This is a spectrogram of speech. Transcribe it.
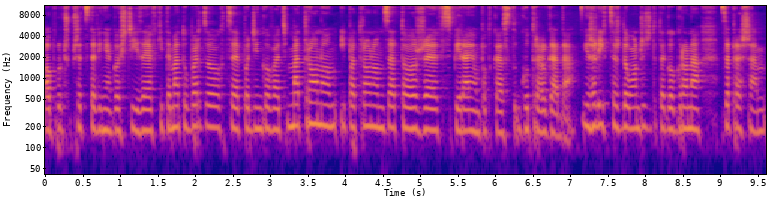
oprócz przedstawienia gości i zajawki tematu, bardzo chcę podziękować matronom i patronom za to, że wspierają podcast Gutral Gada. Jeżeli chcesz dołączyć do tego grona, zapraszam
